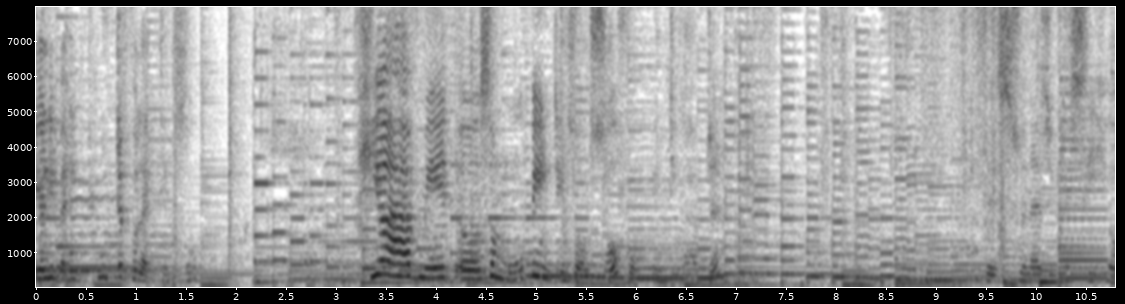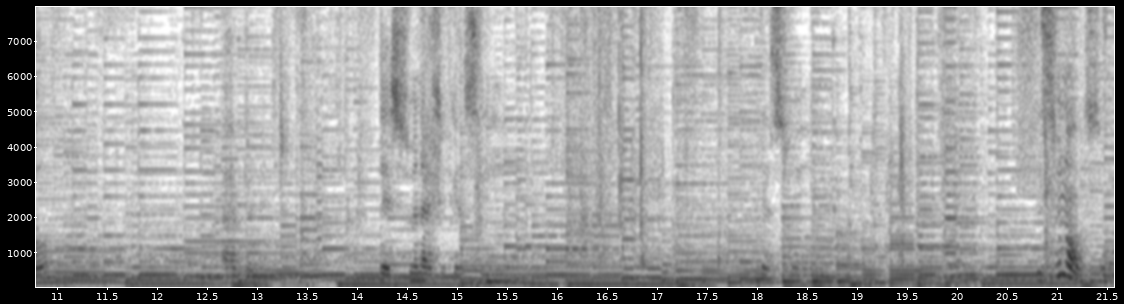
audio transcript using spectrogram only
really very beautiful. I think so. Here I have made uh, some more paintings also. For painting I have done. This one, as you can see here, I have done it. This one, as you can see. This one. This one also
